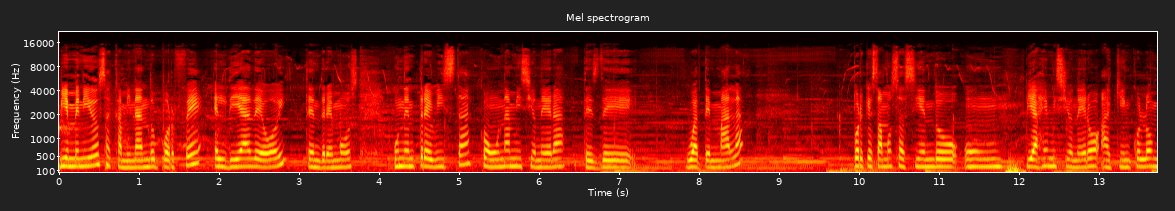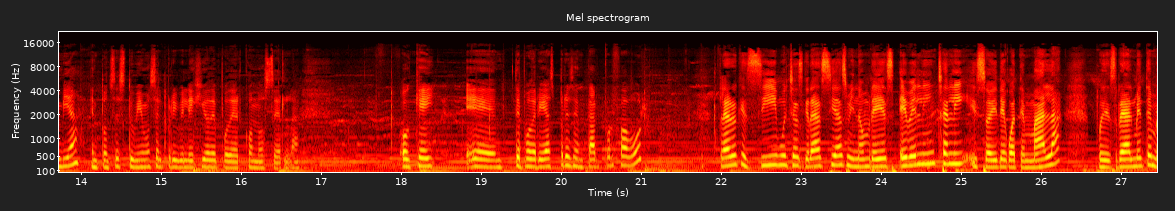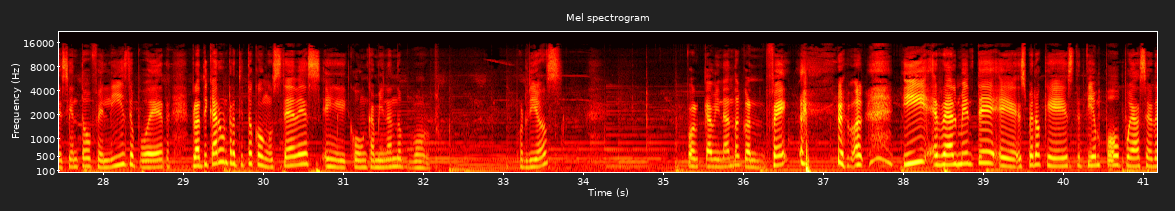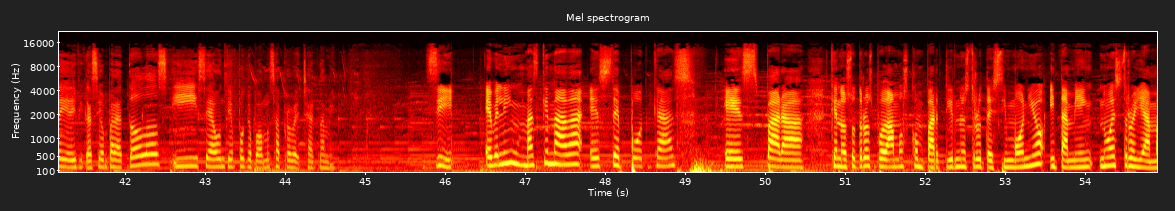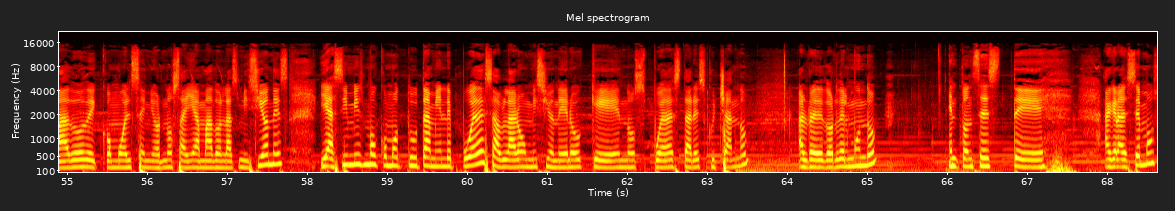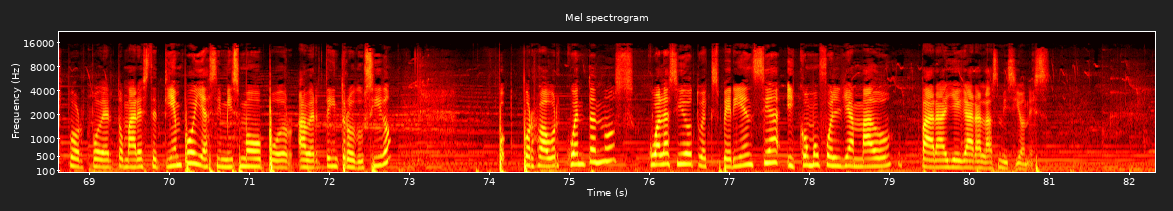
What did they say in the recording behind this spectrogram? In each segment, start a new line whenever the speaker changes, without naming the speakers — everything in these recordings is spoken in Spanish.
Bienvenidos a Caminando por Fe. El día de hoy tendremos una entrevista con una misionera desde Guatemala porque estamos haciendo un viaje misionero aquí en Colombia, entonces tuvimos el privilegio de poder conocerla. Ok, eh, ¿te podrías presentar por favor?
Claro que sí, muchas gracias. Mi nombre es Evelyn Chali y soy de Guatemala. Pues realmente me siento feliz de poder platicar un ratito con ustedes, eh, con Caminando por, por Dios, por Caminando con Fe. y realmente eh, espero que este tiempo pueda ser de edificación para todos y sea un tiempo que podamos aprovechar también.
Sí, Evelyn, más que nada este podcast es para que nosotros podamos compartir nuestro testimonio y también nuestro llamado de cómo el Señor nos ha llamado en las misiones y asimismo como tú también le puedes hablar a un misionero que nos pueda estar escuchando alrededor del mundo. Entonces te agradecemos por poder tomar este tiempo y asimismo por haberte introducido. Por favor, cuéntanos cuál ha sido tu experiencia y cómo fue el llamado para llegar a las misiones?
